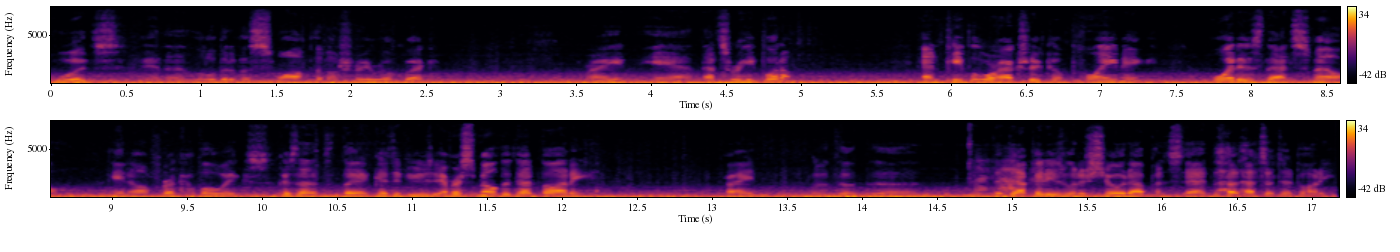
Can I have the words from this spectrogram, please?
woods and a little bit of a swamp that I'll show you real quick, right? And that's where he put them. And people were actually complaining, what is that smell? You know, for a couple of weeks. Because because if you ever smelled a dead body, right, the, the, I the deputies would have showed up and said, oh, that's a dead body.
